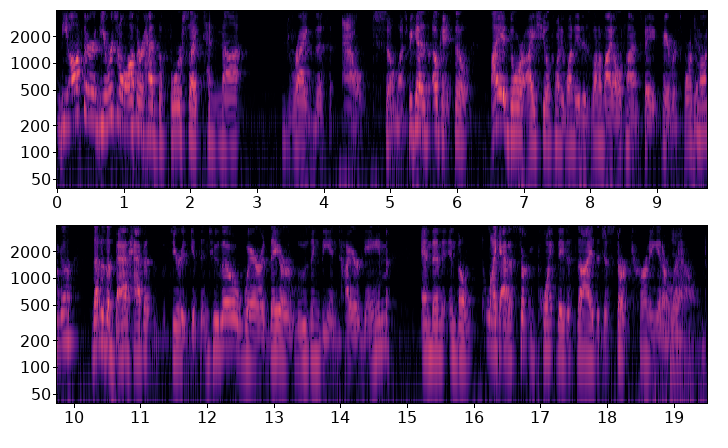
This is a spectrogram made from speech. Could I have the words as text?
the author, the original author, had the foresight to not drag this out so much. Because okay, so I adore Eyeshield Twenty One. It is one of my all-time fa- favorite sports Yes. manga. That is a bad habit that the series gets into, though, where they are losing the entire game, and then in the like at a certain point they decide to just start turning it around.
